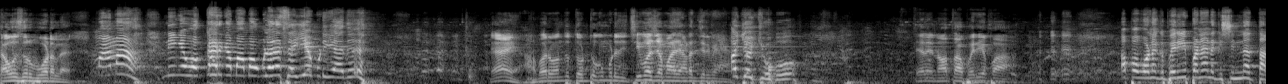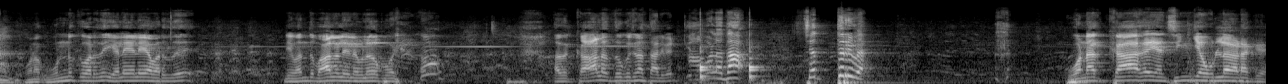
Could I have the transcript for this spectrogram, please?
டவுசர் போடல. மாமா நீங்க உட்காருங்க மாமா. உங்களால செய்ய முடியாது. ஏய் அவர் வந்து தொட்டு கும்பிடுச்சு சிவஜமாதி அடைஞ்சிருவேன். ஐயோ ஏலே நோத்தா பெரியப்பா. அப்ப உனக்கு பெரிய பண்ண எனக்கு சின்னத்தான்? உனக்கு ஒண்ணுக்கு வருது இலை இலையா வருது. நீ வந்து வாழலையில விழுக போய் அது காலை தூக்குச்சுன்னா தாலி வெட்டி. அவ்வளவுதான். செத்துருவேன். உனக்காக என் சிங்கம் உள்ள கிடக்கு.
